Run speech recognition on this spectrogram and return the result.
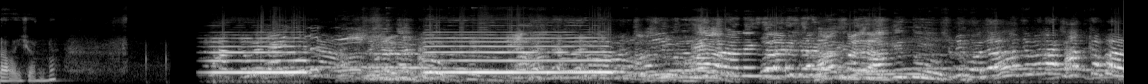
না ওই জন্য কিন্তু তুমি বলো যেমন ভাত খাবার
